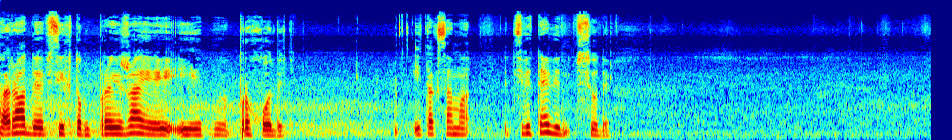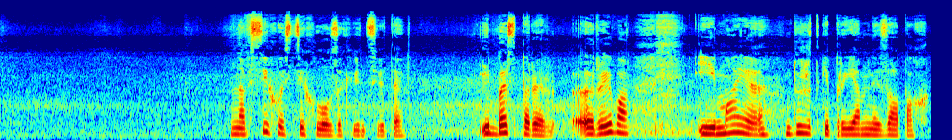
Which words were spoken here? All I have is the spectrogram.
радує всіх, хто приїжджає і проходить. І так само цвіте він всюди. На всіх ось цих лозах він цвіте. І без перерива, і має дуже такий приємний запах.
